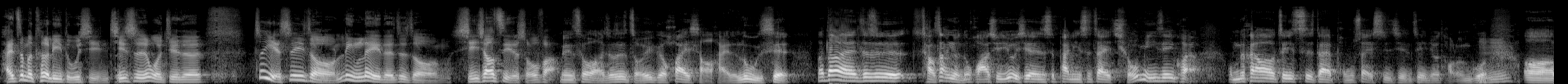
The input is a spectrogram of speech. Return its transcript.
还这么特立独行，其实我觉得这也是一种另类的这种行销自己的手法。没错啊，就是走一个坏小孩的路线。那当然，就是场上有很多花絮，也有些人是叛逆是在球迷这一块啊。我们看到这一次在彭帅事件之前就讨论过，呃，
